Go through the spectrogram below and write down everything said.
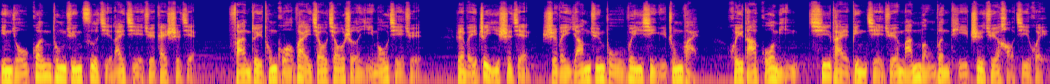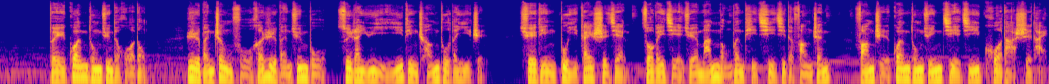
应由关东军自己来解决该事件，反对通过外交交涉以谋解决，认为这一事件是为洋军部威信于中外、回答国民期待并解决满蒙问题之绝好机会。对关东军的活动。日本政府和日本军部虽然予以一定程度的抑制，确定不以该事件作为解决满蒙问题契机的方针，防止关东军借机扩大事态，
